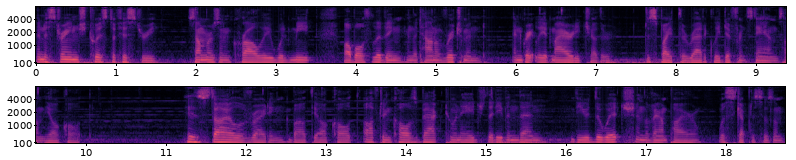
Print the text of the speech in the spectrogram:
In a strange twist of history, Summers and Crowley would meet while both living in the town of Richmond and greatly admired each other, despite their radically different stands on the occult. His style of writing about the occult often calls back to an age that even then viewed the witch and the vampire with skepticism,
